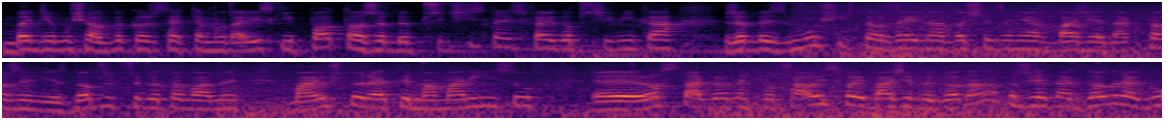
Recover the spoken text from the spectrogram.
będzie musiał wykorzystać te mutaliski po to, żeby przycisnąć swojego przeciwnika, żeby zmusić Torzejna do siedzenia w bazie, jednak Torzeń jest dobrze przygotowany, ma już turety, ma marinesów e, rozstawionych po całej swojej bazie, wygląda na to, że jednak Don Regu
